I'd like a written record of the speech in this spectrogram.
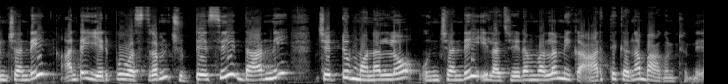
ఉంచండి. అంటే ఎరుపు వస్త్రం చుట్టేసి దాన్ని చెట్టు మొనల్లో ఉంచండి. ఇలా చేయడం వల్ల మీకు ఆర్థికంగా బాగుంటుంది.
